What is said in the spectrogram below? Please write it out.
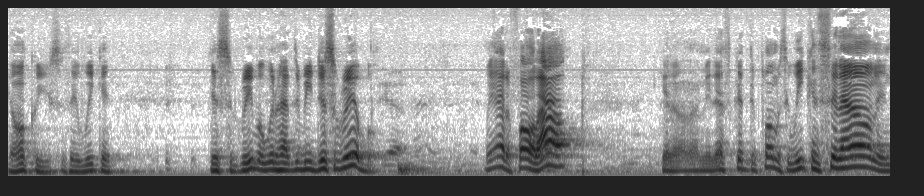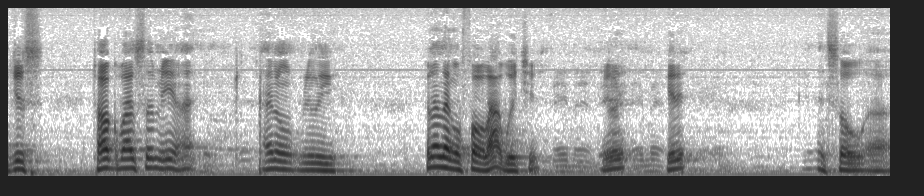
your uncle used to say, we can disagree, but we don't have to be disagreeable. Yeah. We had to fall out. You know, I mean, that's good diplomacy. We can sit down and just talk about something. Yeah, I, I don't really but I'm not going to fall out with you. Amen. Really? Amen. Get it? And so, uh,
